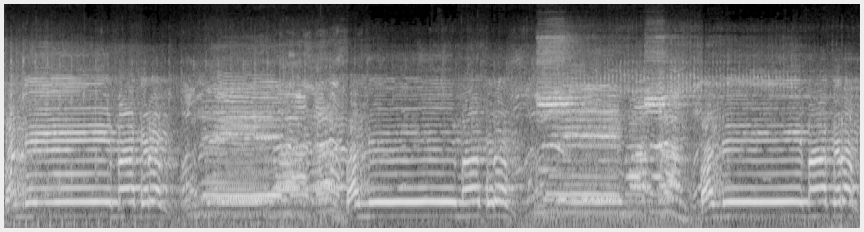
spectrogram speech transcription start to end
வந்தே மாதரம் வந்தே மாதரம் வந்தே மாதரம்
